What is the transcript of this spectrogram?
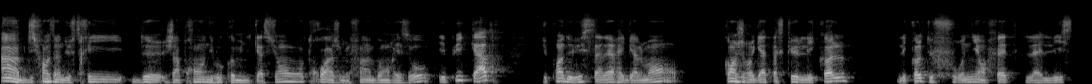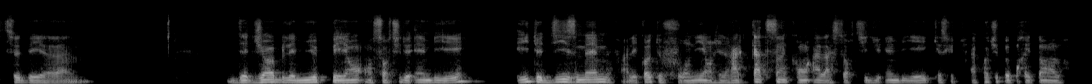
un, différentes industries. Deux, j'apprends au niveau communication. Trois, je me fais un bon réseau. Et puis quatre, du point de vue salaire également, quand je regarde, parce que l'école, l'école te fournit en fait la liste des, euh, des jobs les mieux payants en sortie de MBA. Et ils te disent même, enfin, l'école te fournit en général 4-5 ans à la sortie du MBA, qu'est-ce que à quoi tu peux prétendre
